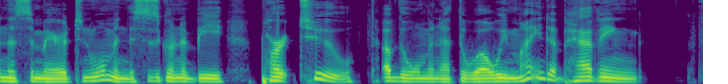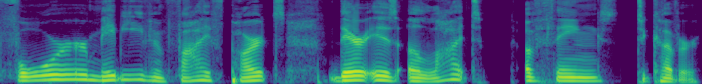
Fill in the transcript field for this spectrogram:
and the Samaritan woman. This is going to be part two of the woman at the well. We might end up having four, maybe even five parts. There is a lot of things to cover,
